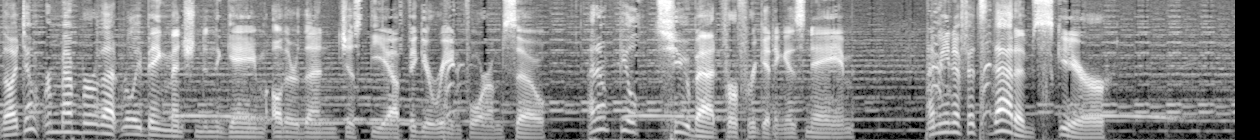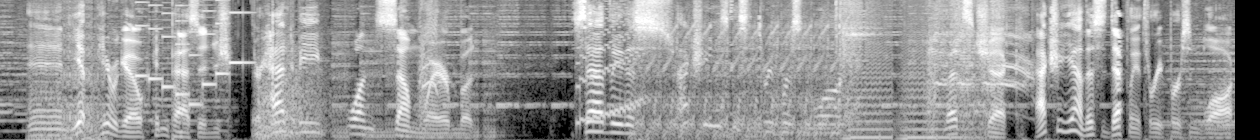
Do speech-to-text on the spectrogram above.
Though I don't remember that really being mentioned in the game other than just the uh, figurine for him, so I don't feel too bad for forgetting his name. I mean, if it's that obscure... And, yep, here we go, hidden passage. There had to be one somewhere, but sadly this... Actually, is this a three-person block? Let's check. Actually, yeah, this is definitely a three-person block.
